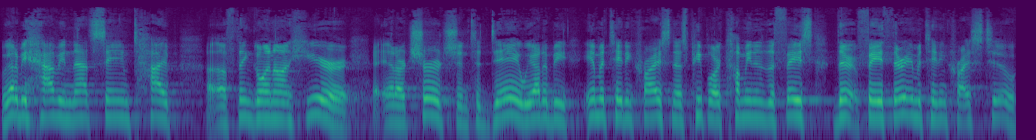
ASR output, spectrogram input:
We got to be having that same type of thing going on here at our church. And today, we ought to be imitating Christ. And as people are coming into the faith, their faith, they're imitating Christ too.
